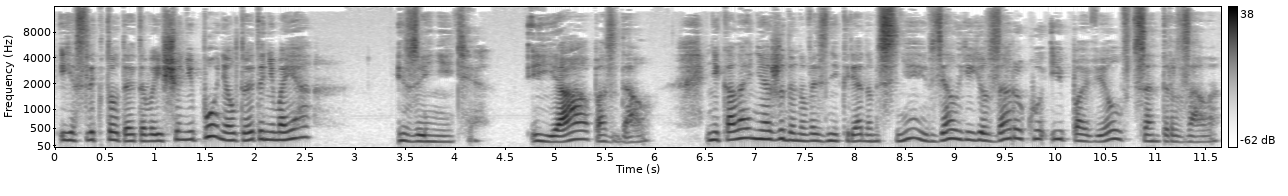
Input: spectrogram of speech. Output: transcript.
и если кто-то этого еще не понял, то это не моя... Извините, я опоздал. Николай неожиданно возник рядом с ней, взял ее за руку и повел в центр зала.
